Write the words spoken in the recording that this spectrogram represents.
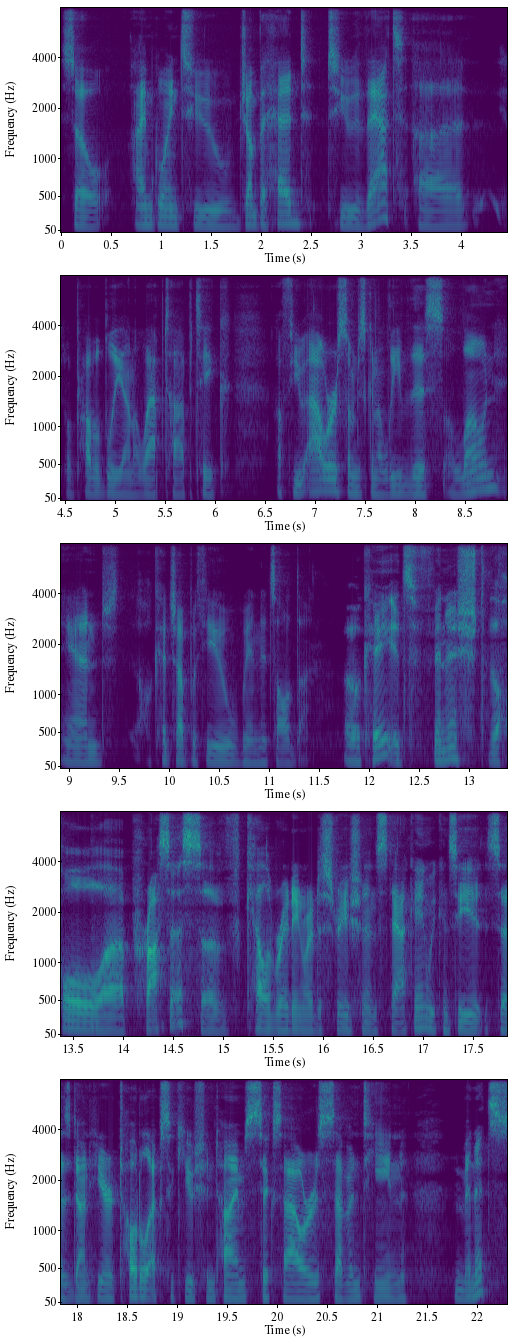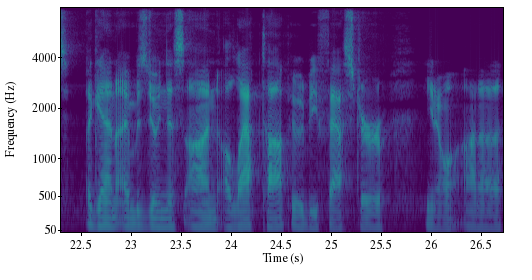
So I'm going to jump ahead to that. Uh, it'll probably on a laptop take a few hours. So I'm just going to leave this alone and I'll catch up with you when it's all done. Okay, it's finished the whole uh, process of calibrating registration and stacking. We can see it says down here total execution time six hours, 17 minutes. Again, I was doing this on a laptop. It would be faster, you know, on a,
